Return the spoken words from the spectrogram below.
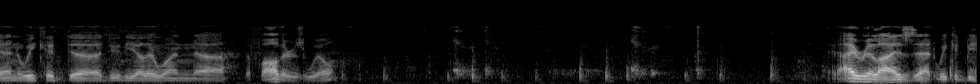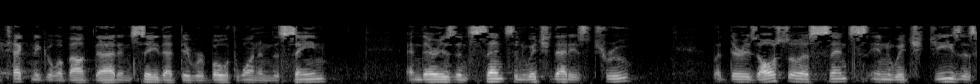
And we could uh, do the other one, uh, the Father's will. I realize that we could be technical about that and say that they were both one and the same. And there is a sense in which that is true. But there is also a sense in which Jesus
